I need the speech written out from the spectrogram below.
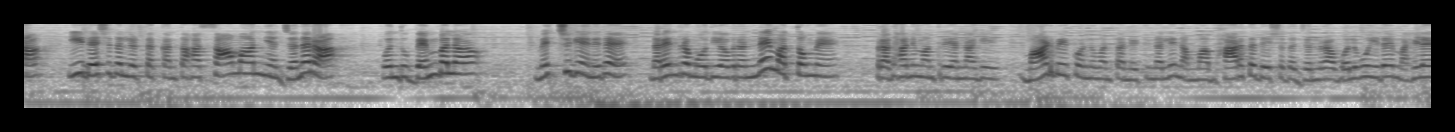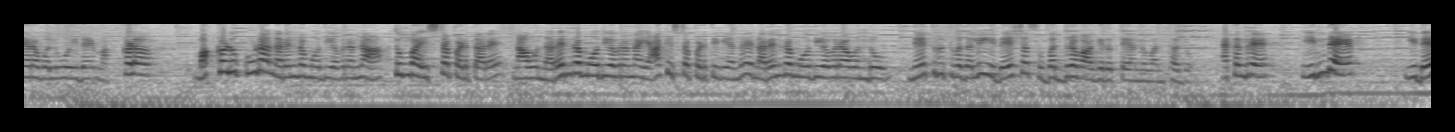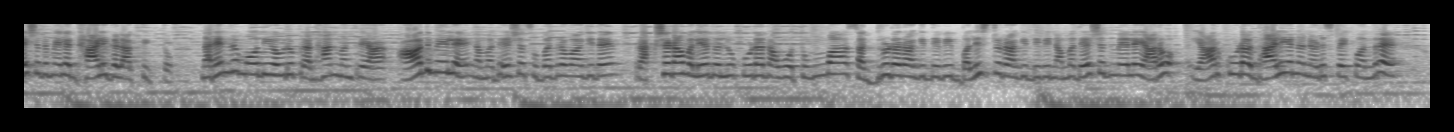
ಈ ದೇಶದಲ್ಲಿರ್ತಕ್ಕಂತಹ ಸಾಮಾನ್ಯ ಜನರ ಒಂದು ಬೆಂಬಲ ಮೆಚ್ಚುಗೆ ಏನಿದೆ, ನರೇಂದ್ರ ಮೋದಿ ಅವರನ್ನೇ ಮತ್ತೊಮ್ಮೆ ಪ್ರಧಾನಮಂತ್ರಿಯನ್ನಾಗಿ ಮಾಡಬೇಕು ಅನ್ನುವಂಥ ನಿಟ್ಟಿನಲ್ಲಿ ನಮ್ಮ ಭಾರತ ದೇಶದ ಜನರ ಒಲವು ಇದೆ, ಮಹಿಳೆಯರ ಒಲವು ಇದೆ, ಮಕ್ಕಳ, ಮಕ್ಕಳು ಕೂಡ ನರೇಂದ್ರ ಮೋದಿ ಅವರನ್ನು ತುಂಬ ಇಷ್ಟಪಡ್ತಾರೆ. ನಾವು ನರೇಂದ್ರ ಮೋದಿ ಅವರನ್ನು ಯಾಕೆ ಇಷ್ಟಪಡ್ತೀವಿ ಅಂದರೆ, ನರೇಂದ್ರ ಮೋದಿ ಅವರ ಒಂದು ನೇತೃತ್ವದಲ್ಲಿ ಈ ದೇಶ ಸುಭದ್ರವಾಗಿರುತ್ತೆ ಅನ್ನುವಂಥದ್ದು. ಯಾಕಂದರೆ ಹಿಂದೆ ಈ ದೇಶದ ಮೇಲೆ ದಾಳಿಗಳಾಗ್ತಿತ್ತು. ನರೇಂದ್ರ ಮೋದಿ ಅವರು ಪ್ರಧಾನಮಂತ್ರಿ ಆದಮೇಲೆ ನಮ್ಮ ದೇಶ ಸುಭದ್ರವಾಗಿದೆ. ರಕ್ಷಣಾ ವಲಯದಲ್ಲೂ ಕೂಡ ನಾವು ತುಂಬ ಸದೃಢರಾಗಿದ್ದೀವಿ, ಬಲಿಷ್ಠರಾಗಿದ್ದೀವಿ. ನಮ್ಮ ದೇಶದ ಮೇಲೆ ಯಾರೋ ಯಾರು ಕೂಡ ದಾಳಿಯನ್ನು ನಡೆಸಬೇಕು ಅಂದರೆ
